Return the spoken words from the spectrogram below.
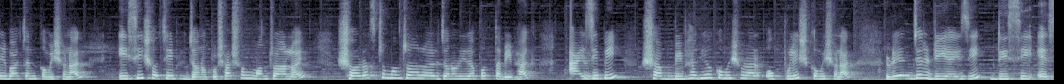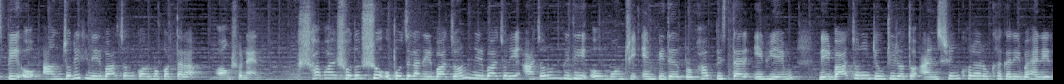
নির্বাচন কমিশনার, ইসি সচিব, জনপ্রশাসন মন্ত্রণালয়, স্বরাষ্ট্র মন্ত্রণালয়ের জননিরাপত্তা বিভাগ, আইজিপি, সব বিভাগীয় কমিশনার ও পুলিশ কমিশনার, রেঞ্জের ডিআইজি, ডিসি, এসপি ও আঞ্চলিক নির্বাচন কর্মকর্তারা অংশ নেন। সভায় সদস্য, উপজেলা নির্বাচন, নির্বাচনী আচরণবিধি ও মন্ত্রী এমপিদের প্রভাব বিস্তার ইভিএম, নির্বাচনী ডিউটিরত আইন শৃঙ্খলা রক্ষাকারী বাহিনীর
